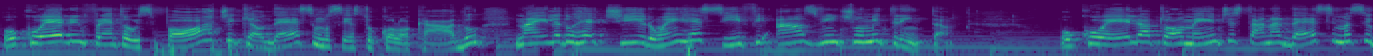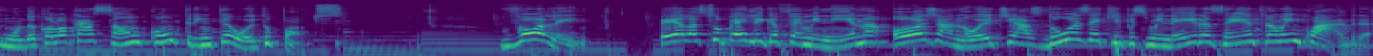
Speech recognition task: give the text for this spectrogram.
O Coelho enfrenta o Esporte, que é o 16º colocado, na Ilha do Retiro, em Recife, às 21h30. O Coelho atualmente está na 12ª colocação com 38 pontos. Vôlei. Pela Superliga Feminina, hoje à noite, as duas equipes mineiras entram em quadra.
